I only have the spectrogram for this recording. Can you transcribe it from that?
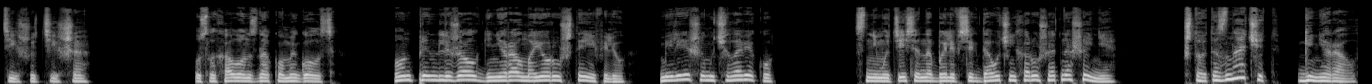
«Тише, тише!» Услыхал он знакомый голос. Он принадлежал генерал-майору Штейфелю, милейшему человеку. С ним у Тесина были всегда очень хорошие отношения. «Что это значит, генерал?»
